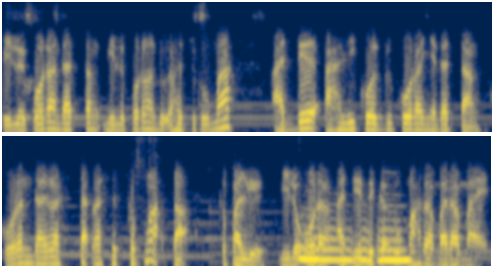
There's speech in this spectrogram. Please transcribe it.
Bila korang datang bila korang duduk satu rumah ada ahli keluarga korang yang datang. Korang dah rasa- start rasa semak tak kepala bila Hmm, orang ada dekat rumah ramai-ramai?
